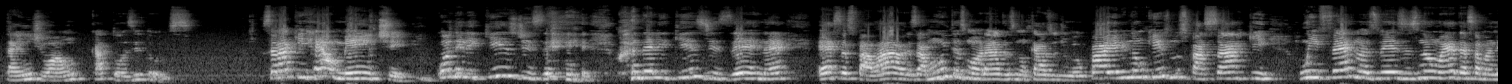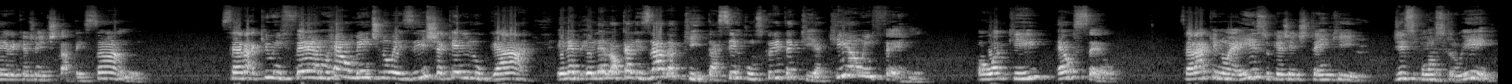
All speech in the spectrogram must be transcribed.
Está em João 14, 2. Será que realmente, quando ele quis dizer, quando ele quis dizer, né, essas palavras, há muitas moradas no caso de meu pai, ele não quis nos passar que o inferno às vezes não é dessa maneira que a gente está pensando? Será que o inferno realmente não existe aquele lugar? Ele é, ele é localizado aqui, está circunscrito aqui. Aqui é o inferno. Ou aqui é o céu. Será que não é isso que a gente tem que desconstruir?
